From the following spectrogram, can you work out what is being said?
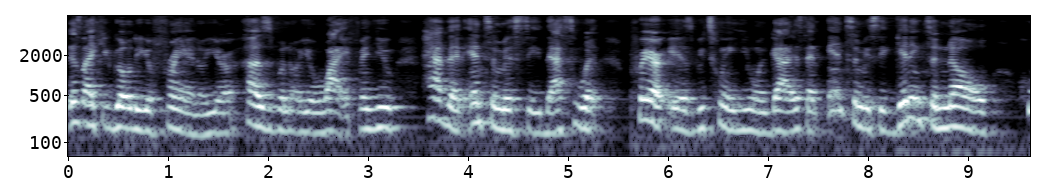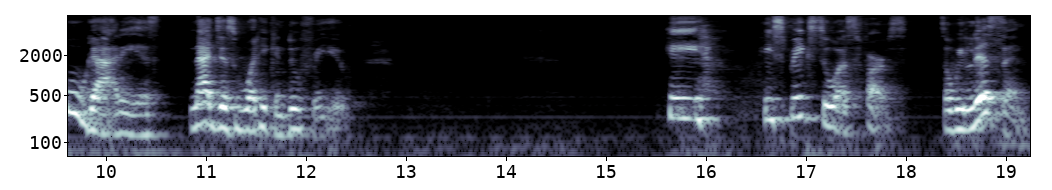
It's like you go to your friend or your husband or your wife and you have that intimacy. That's what prayer is between you and God. It's that intimacy, getting to know who God is, not just what he can do for you. He, he speaks to us first. So we listen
